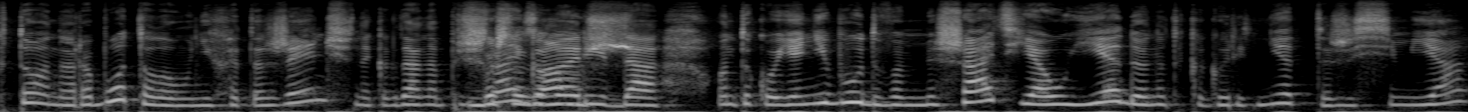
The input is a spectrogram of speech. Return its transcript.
кто она работала у них, эта женщина, когда она пришла Вышла и говорит, замуж. да, он такой, я не буду вам мешать, я уеду, она такая говорит, нет, это же семья.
